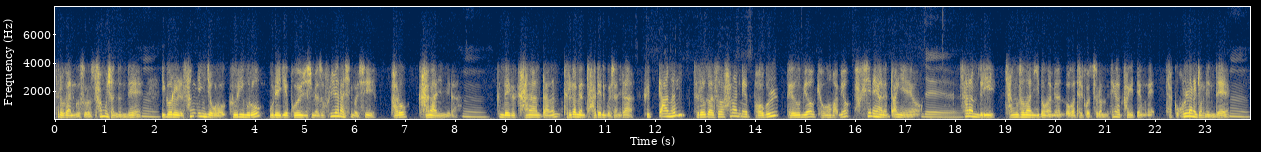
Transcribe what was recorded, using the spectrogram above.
들어가는 것으로 삼으셨는데 음. 이거를 상징적으로 그림으로 우리에게 보여주시면서 훈련하신 것이 바로 가나안입니다. 음. 근데 그 가나안 땅은 들어가면 다 되는 것이 아니라 그 땅은 들어가서 하나님의 법을 배우며 경험하며 확신해야 하는 땅이에요. 네. 사람들이 장소만 이동하면 뭐가 될 것처럼 생각하기 때문에 자꾸 혼란을 겪는데 음.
